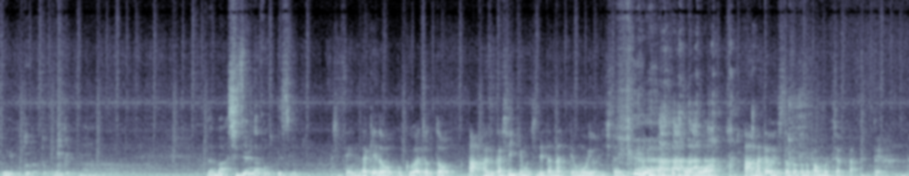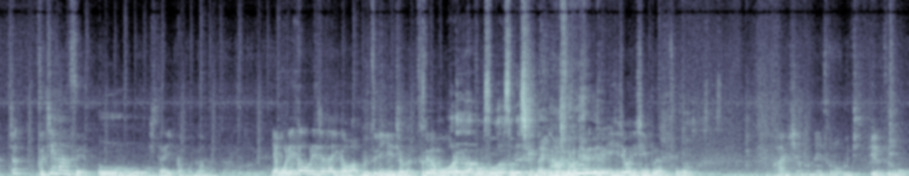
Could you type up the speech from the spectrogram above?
ということだと思うけどな、だからまあ自然なことですよん、自然だけど僕はちょっとあ恥ずかしい気持ち出たなって思うようにしたいですね今後は。あまた内と外とか思っちゃったって。ちょっとプチ反省したいかもな。なるほどね。いや俺か俺じゃないかは物理現象なんでそれはもう俺はもうそそれしかない。非常にシンプルなんですけど会社のねそのうちってやつも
